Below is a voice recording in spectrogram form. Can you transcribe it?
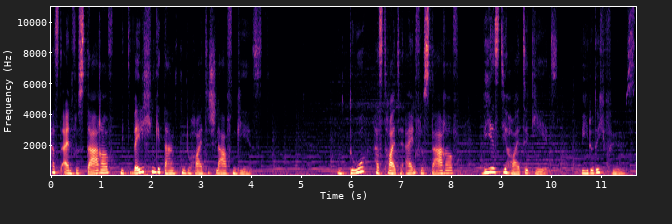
hast Einfluss darauf, mit welchen Gedanken du heute schlafen gehst. Und du hast heute Einfluss darauf, wie es dir heute geht wie du dich fühlst.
